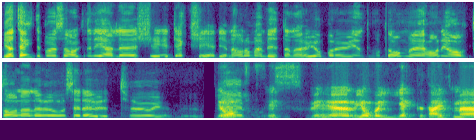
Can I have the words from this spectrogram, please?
Jag tänkte på en sak när det gäller däckkedjorna och de här bitarna. Hur jobbar du gentemot dem? Har ni avtal eller hur ser det ut? Hur, ja, precis. Vi, vi jobbar jättetajt med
